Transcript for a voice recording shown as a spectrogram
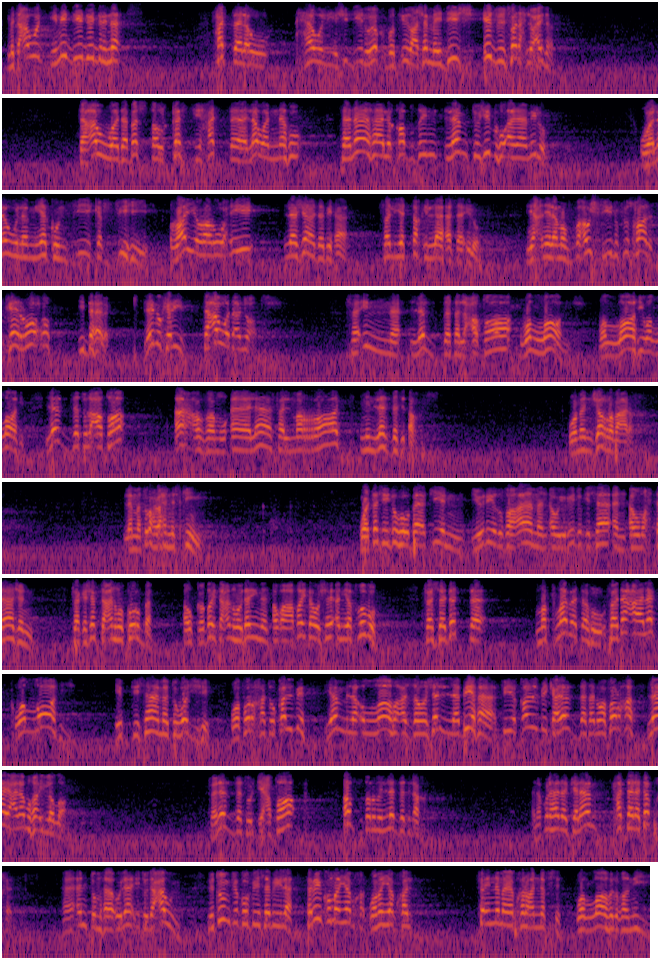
متعود يمد ايده يدي للناس حتى لو حاول يشد ايده ويقبض ايده عشان ما يديش ايده يتفتح لوحدها تعود بسط الكف حتى لو أنه ثناها لقبض لم تجبه أنامله. ولو لم يكن في كفه غير روحه لجاد بها فليتق الله سائله. يعني لما مفعوش في إيده فلوس خالص غير روحه يديها لك. لأنه كريم تعود أن يعطي. فإن لذة العطاء والله والله والله لذة العطاء أعظم آلاف المرات من لذة الأخذ. ومن جرب عرف لما تروح لواحد مسكين. وتجده باكيا يريد طعاما أو يريد كساء أو محتاجا فكشفت عنه كربة أو قضيت عنه دينا أو أعطيته شيئا يطلبه فسددت مطلبته فدعا لك والله ابتسامة وجهه وفرحة قلبه يملأ الله عز وجل بها في قلبك لذة وفرحة لا يعلمها إلا الله. فلذة الإعطاء أفضل من لذة الأخذ. أنا أقول هذا الكلام حتى لا تبخل. ها أنتم هؤلاء تدعون لتنفقوا في سبيل الله فمنكم من يبخل ومن يبخل؟ فإنما يبخل عن نفسه. والله الغني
